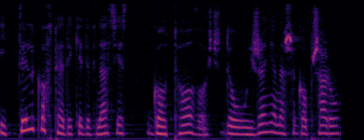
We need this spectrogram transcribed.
I tylko wtedy, kiedy w nas jest gotowość do ujrzenia naszego obszaru,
